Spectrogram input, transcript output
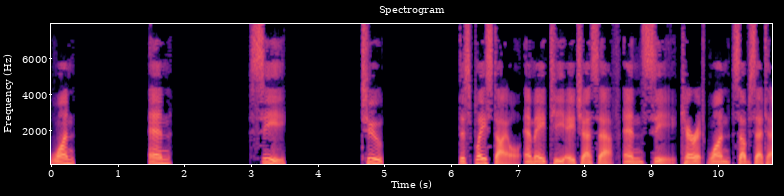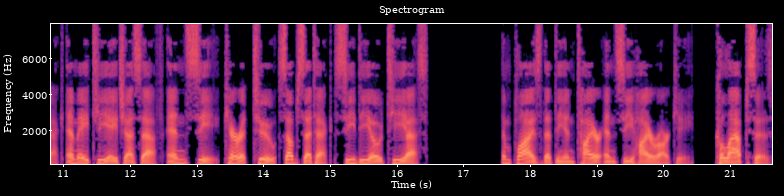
1 n c 2 Display style mathsf nc caret 1 subseteq mathsf nc caret 2 subseteq cdots implies that the entire NC hierarchy collapses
